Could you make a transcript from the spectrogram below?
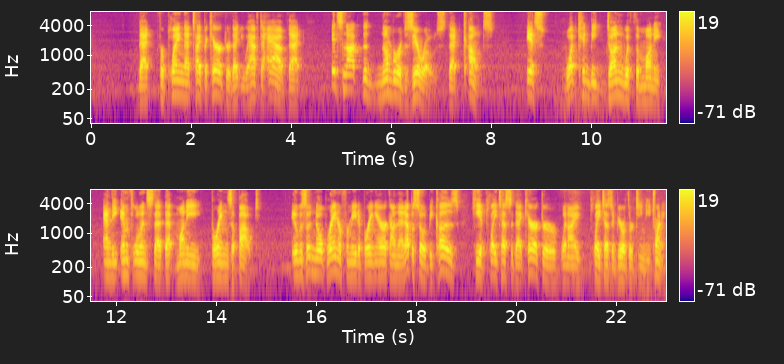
that for playing that type of character that you have to have that it's not the number of zeros that counts. It's what can be done with the money and the influence that that money brings about. It was a no-brainer for me to bring Eric on that episode because he had play tested that character when I play tested Bureau 13D20.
